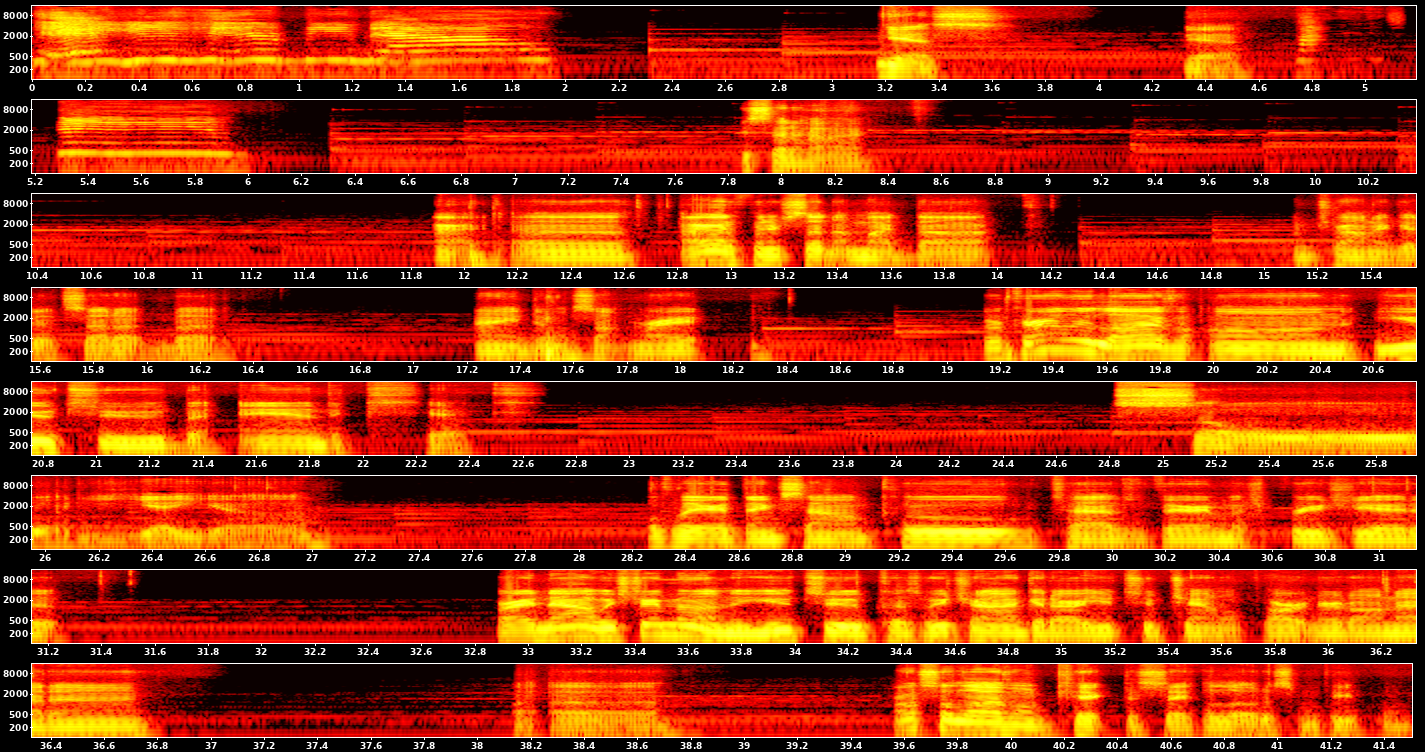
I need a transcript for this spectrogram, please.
Can you hear me now? yes. Yeah. Hi, stream. He said hi. Alright, uh, I gotta finish setting up my dock. I'm trying to get it set up, but I ain't doing something right. We're currently live on YouTube and Kick. So, yeah. Hopefully everything sound cool. Tabs very much appreciated. Right now, we streaming on the YouTube because we trying to get our YouTube channel partnered on that end. Uh, also live on Kick to say hello to some people.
